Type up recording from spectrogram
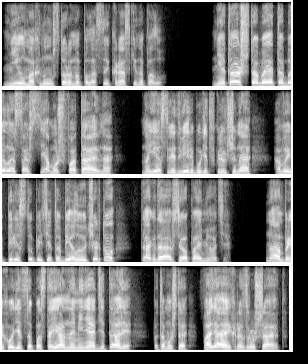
Нил махнул в сторону полосы краски на полу. «Не то чтобы это было совсем уж фатально, но если дверь будет включена, а вы переступите эту белую черту, тогда все поймете. Нам приходится постоянно менять детали, потому что поля их разрушают.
